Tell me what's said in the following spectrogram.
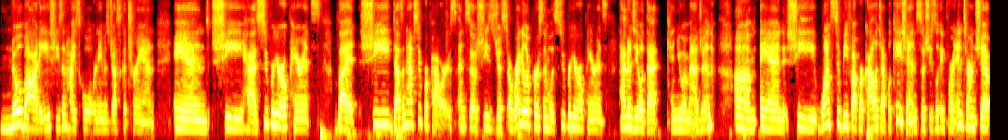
nobody. She's in high school. Her name is Jessica Tran, and she has superhero parents, but she doesn't have superpowers, and so she's just a regular person with superhero parents having to deal with that. Can you imagine? Um, and she wants to beef up her college application, so she's looking for an internship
